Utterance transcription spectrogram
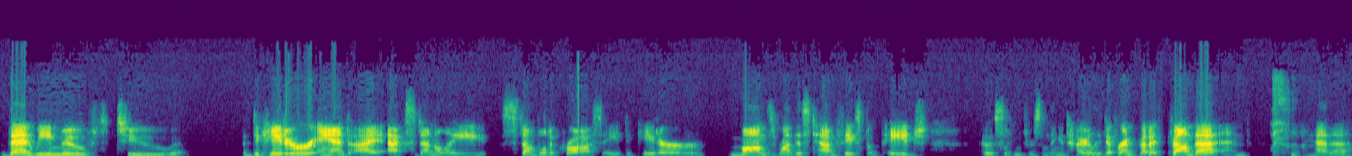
then we moved to Decatur, and I accidentally stumbled across a Decatur moms run this town Facebook page. I was looking for something entirely different, but I found that and I had a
